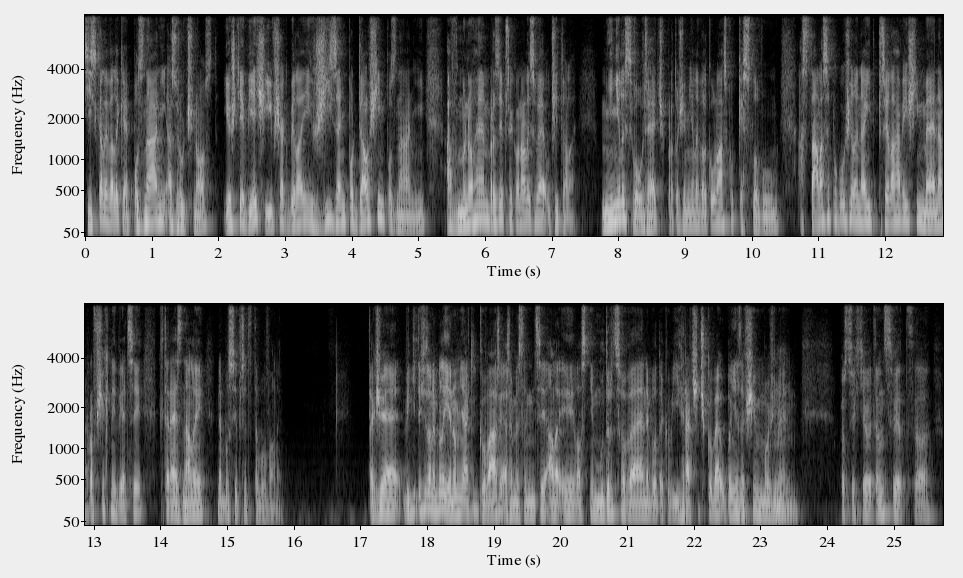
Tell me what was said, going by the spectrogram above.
Získali veliké poznání a zručnost, ještě větší však byla jejich žízeň po dalším poznání a v mnohém brzy překonali své učitele. Měnili svou řeč, protože měli velkou lásku ke slovům a stále se pokoušeli najít přilávější jména pro všechny věci, které znali nebo si představovali. Takže vidíte, že to nebyly jenom nějaký kováři a řemeslníci, ale i vlastně mudrcové nebo takový hračičkové úplně ze vším možným. Hmm. Prostě chtěli ten svět eh,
